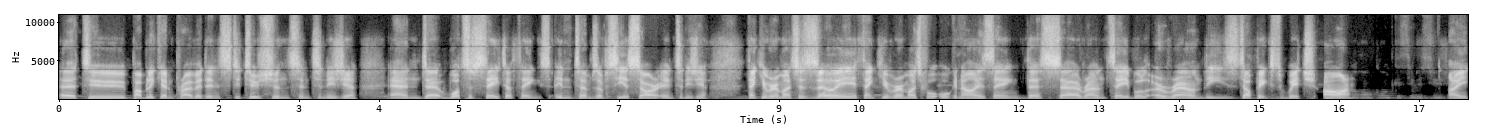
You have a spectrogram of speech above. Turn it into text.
uh, to public and private institutions in Tunisia, and uh, what's the state of things in terms of CSR in Tunisia? Thank you very much, Zoé. Thank you very much for organizing this uh, roundtable around these topics, which are, I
